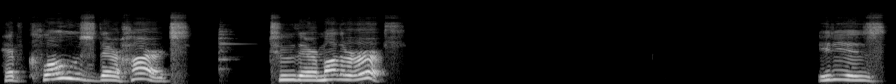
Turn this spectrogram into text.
have closed their hearts to their Mother Earth. It is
